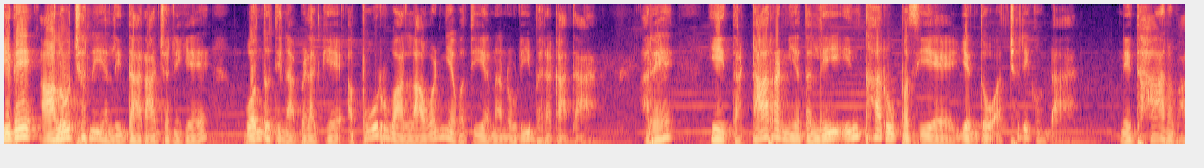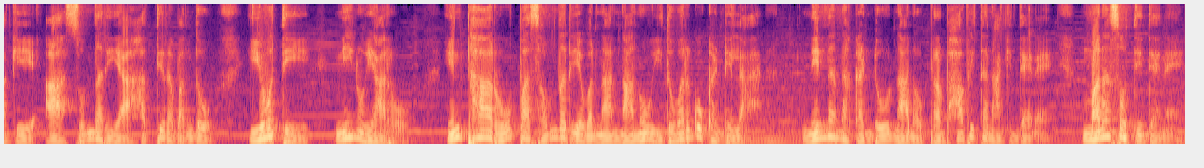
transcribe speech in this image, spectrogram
ಇದೇ ಆಲೋಚನೆಯಲ್ಲಿದ್ದ ರಾಜನಿಗೆ ಒಂದು ದಿನ ಬೆಳಗ್ಗೆ ಅಪೂರ್ವ ಲಾವಣ್ಯವತಿಯನ್ನು ನೋಡಿ ಬೆರಗಾದ. ಅರೆ, ಈ ತಟ್ಟಾರಣ್ಯದಲ್ಲಿ ಇಂಥ ರೂಪಸಿಯೇ ಎಂದು ಅಚ್ಚರಿಗೊಂಡ. ನಿಧಾನವಾಗಿ ಆ ಸುಂದರಿಯ ಹತ್ತಿರ ಬಂದು, ಯುವತಿ, ನೀನು ಯಾರು? ಇಂಥ ರೂಪ ಸೌಂದರ್ಯವನ್ನು ನಾನು ಇದುವರೆಗೂ ಕಂಡಿಲ್ಲ. ನಿನ್ನನ್ನು ಕಂಡು ನಾನು ಪ್ರಭಾವಿತನಾಗಿದ್ದೇನೆ, ಮನಸೊತ್ತಿದ್ದೇನೆ.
